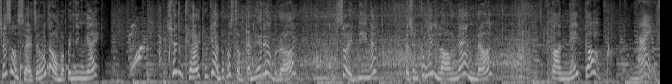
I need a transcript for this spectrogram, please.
ฉันสงสัยจังว่าจะออกมาเป็นยังไงเช่นเคยทุกอย่างต้องผสมกันให้เรียบร้อย สวยดีนะ แต่ฉันคงไม่ลองแน่นอน ตอนนี้ก็ Nice.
